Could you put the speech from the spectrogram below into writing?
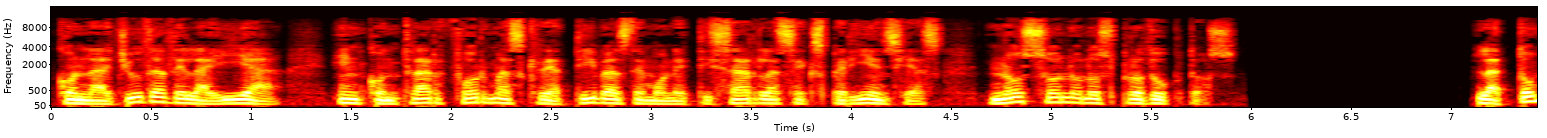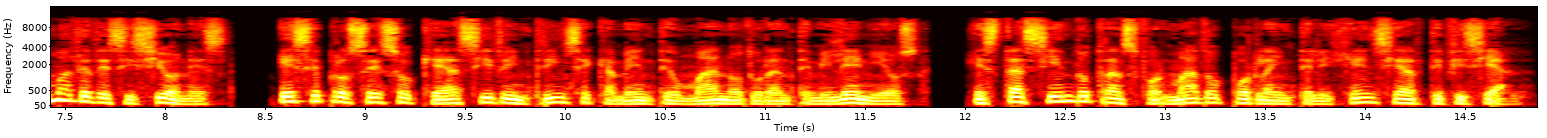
con la ayuda de la IA, encontrar formas creativas de monetizar las experiencias, no solo los productos. La toma de decisiones, ese proceso que ha sido intrínsecamente humano durante milenios, está siendo transformado por la inteligencia artificial.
